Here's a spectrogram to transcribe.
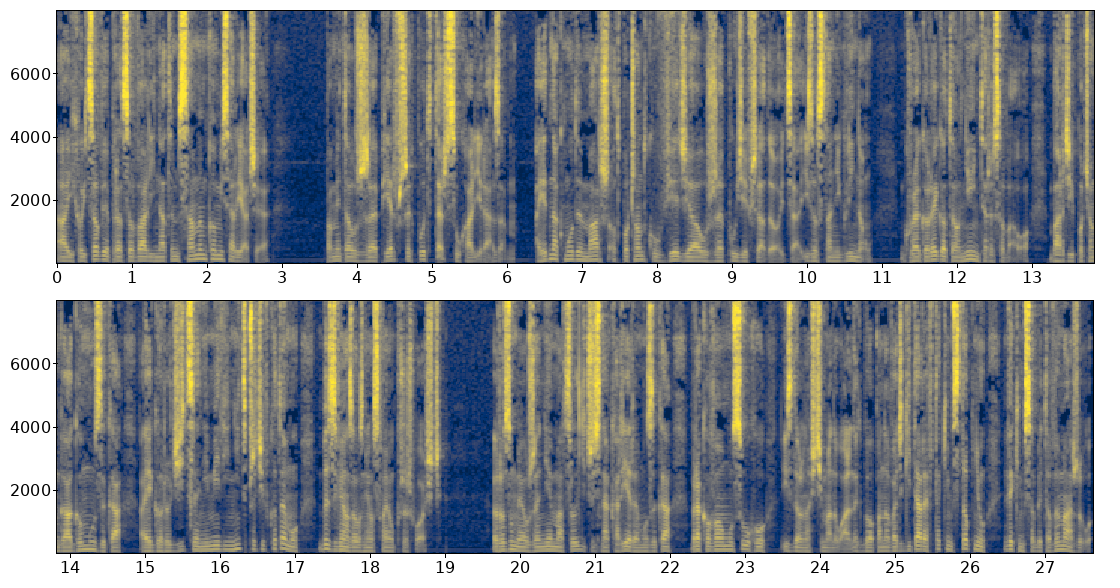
a ich ojcowie pracowali na tym samym komisariacie. Pamiętał, że pierwszych płyt też słuchali razem. A jednak młody Marsz od początku wiedział, że pójdzie w ślady ojca i zostanie gliną. Gregorego to nie interesowało. Bardziej pociągała go muzyka, a jego rodzice nie mieli nic przeciwko temu, by związał z nią swoją przyszłość. Rozumiał, że nie ma co liczyć na karierę muzyka, brakowało mu słuchu i zdolności manualnych, by opanować gitarę w takim stopniu, w jakim sobie to wymarzył.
